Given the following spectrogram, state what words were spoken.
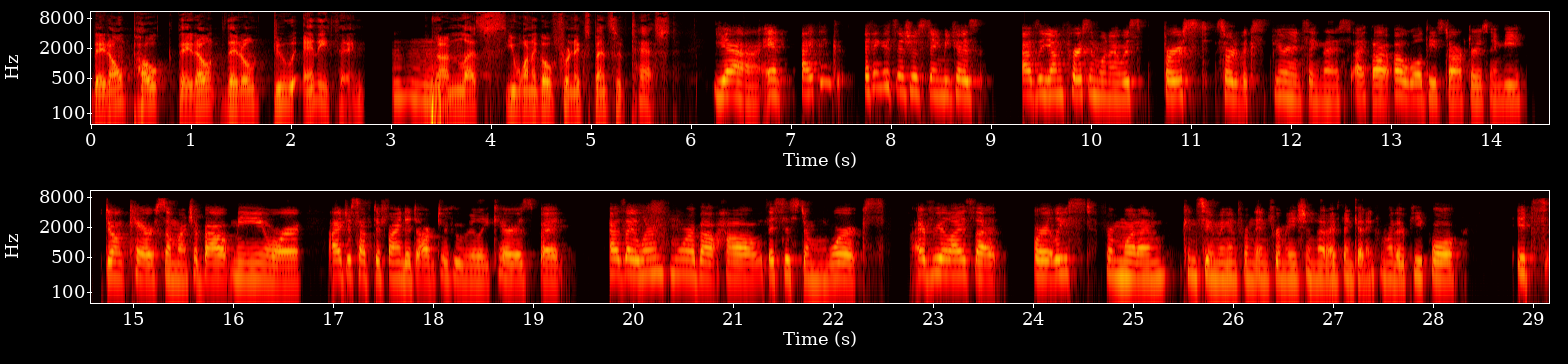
they don't poke. They don't they don't do anything mm-hmm. unless you want to go for an expensive test. Yeah, and I think I think it's interesting because as a young person, when I was first sort of experiencing this, I thought, oh well, these doctors maybe don't care so much about me, or I just have to find a doctor who really cares. But as I learned more about how the system works, I've realized that, or at least from what I'm consuming and from the information that I've been getting from other people, it's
